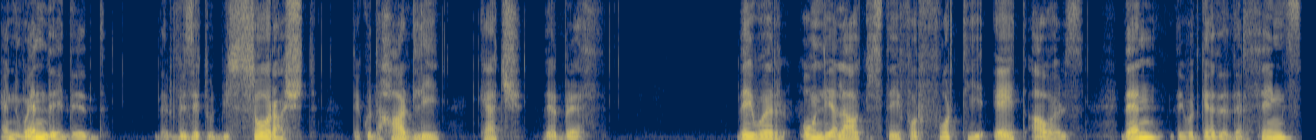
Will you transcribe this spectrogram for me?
And when they did, their visit would be so rushed they could hardly catch their breath. They were only allowed to stay for 48 hours. Then they would gather their things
